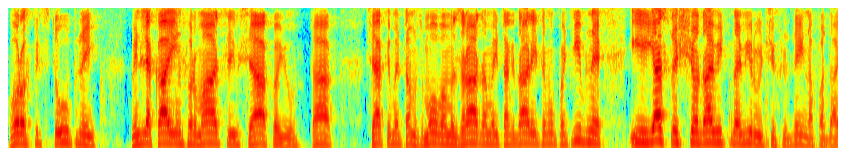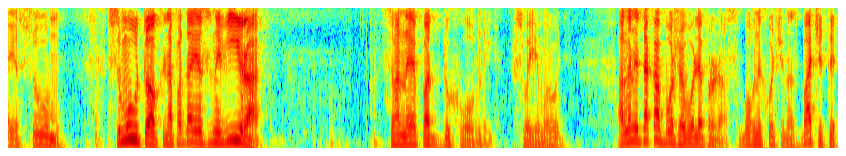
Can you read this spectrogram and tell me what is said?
Ворог підступний, він лякає інформацією всякою, так, всякими там змовами, зрадами і так далі, і тому подібне. І ясно, що навіть на віруючих людей нападає сум, смуток, нападає зневіра, занепад духовний в своєму роді. Але не така Божа воля про нас. Бог не хоче нас бачити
